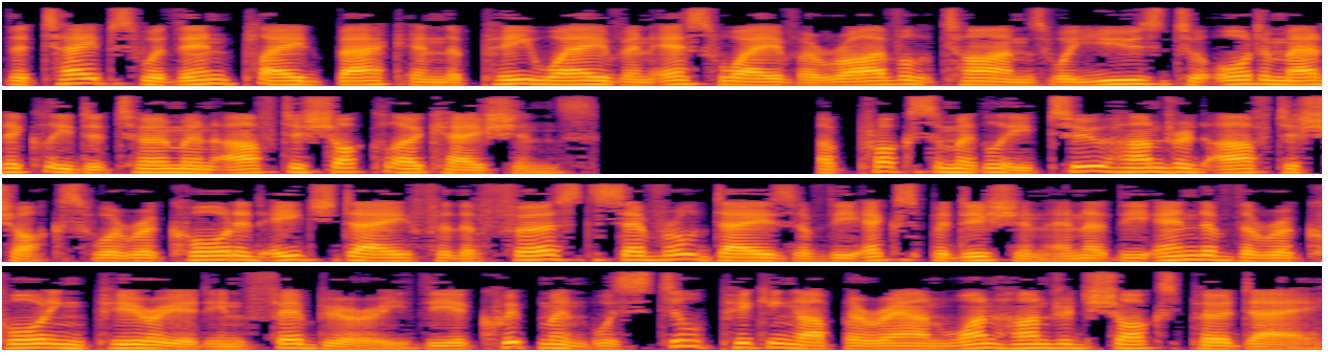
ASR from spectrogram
The tapes were then played back and the P-wave and S-wave arrival times were used to automatically determine aftershock locations. Approximately 200 aftershocks were recorded each day for the first several days of the expedition and at the end of the recording period in February the equipment was still picking up around 100 shocks per day.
